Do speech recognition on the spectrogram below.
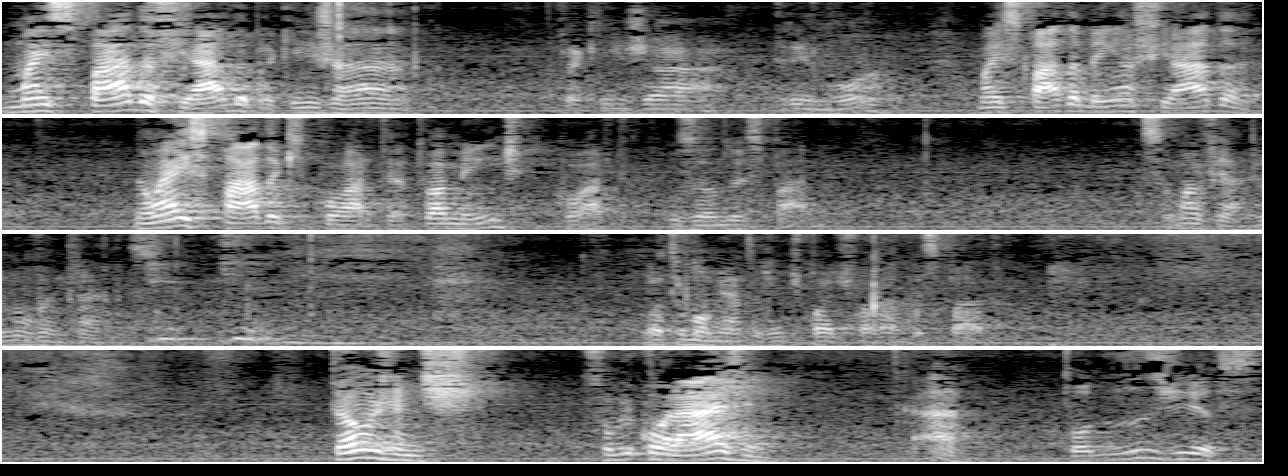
uma espada afiada, para quem já para quem já treinou, uma espada bem afiada não é a espada que corta, é a tua mente que corta usando a espada. Isso é uma viagem, eu não vou entrar nisso. Em outro momento a gente pode falar da espada. Então, gente, sobre coragem, cara, todos os dias.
